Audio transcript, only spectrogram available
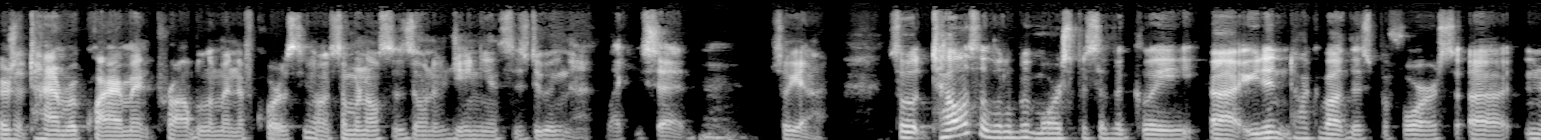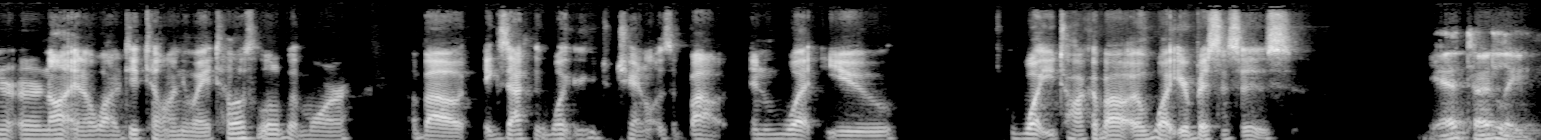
there's a time requirement problem and of course you know someone else's zone of genius is doing that like you said mm. so yeah so tell us a little bit more specifically uh, you didn't talk about this before uh, or not in a lot of detail anyway tell us a little bit more about exactly what your YouTube channel is about and what you what you talk about and what your business is. Yeah, totally.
